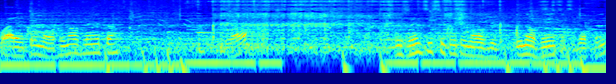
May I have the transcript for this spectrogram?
49,90. Agora 259,90 essa daqui.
